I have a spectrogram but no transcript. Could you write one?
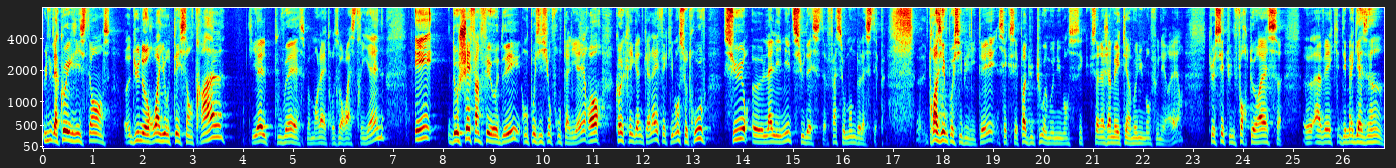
la coexistence euh, d'une royauté centrale, qui elle pouvait à ce moment-là être zoroastrienne, et de chefs inféodés en position frontalière. Or, Kala, effectivement, se trouve sur euh, la limite sud-est, face au monde de la steppe. Euh, troisième possibilité, c'est que ce n'est pas du tout un monument, c'est que ça n'a jamais été un monument funéraire, que c'est une forteresse euh, avec des magasins,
